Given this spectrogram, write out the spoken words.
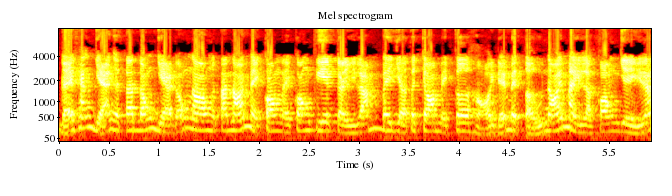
để khán giả người ta đón già, đón non, người ta nói mày con này, con kia kỳ lắm. Bây giờ tao cho mày cơ hội để mày tự nói mày là con gì đó.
